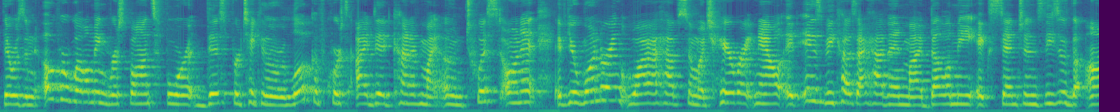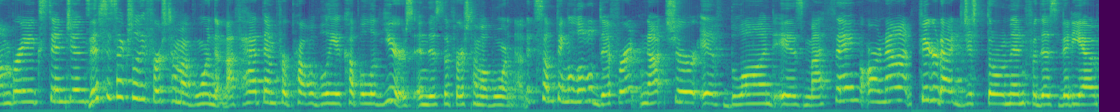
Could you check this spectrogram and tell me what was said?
there was an overwhelming response for this particular look. Of course, I did kind of my own twist on it. If you're wondering why I have so much hair right now, it is because I have in my Bellami extensions. These are the ombre extensions. This is actually the first time I've worn them. I've had them for probably a couple of years and this is the first time I've worn them. It's something a little different. Not sure if blonde is my thing or not. Figured I'd just throw them in for this video.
